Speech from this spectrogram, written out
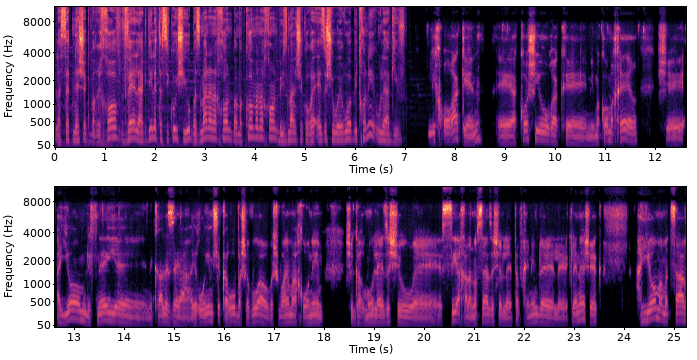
לשאת נשק ברחוב, ולהגדיל את הסיכוי שיהיו בזמן הנכון, במקום הנכון, בזמן שקורה איזשהו אירוע ביטחוני, ולהגיב. לכאורה כן, אה, הקושי הוא רק אה, ממקום אחר, שהיום לפני, נקרא לזה, האירועים שקרו בשבוע או בשבועיים האחרונים, שגרמו לאיזשהו אה, שיח על הנושא הזה של אה, תבחינים לכלי נשק, היום המצב,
